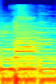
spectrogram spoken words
come back.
